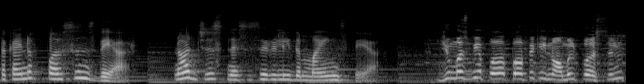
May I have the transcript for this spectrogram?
the kind of persons they are, not just necessarily the minds they are. You must be a per perfectly normal person.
